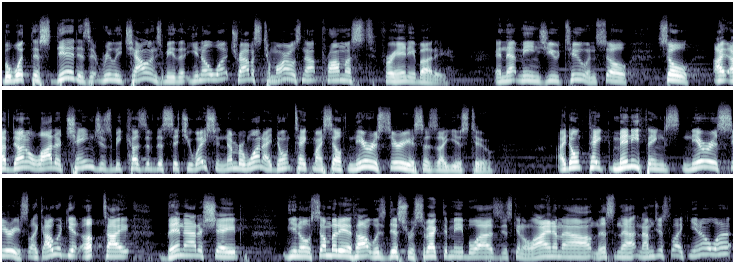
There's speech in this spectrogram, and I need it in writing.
But what this did is it really challenged me that, you know what, Travis, tomorrow's not promised for anybody. And that means you too. And so, so I, have done a lot of changes because of this situation. Number one, I don't take myself near as serious as I used to. I don't take many things near as serious. Like I would get uptight, bent out of shape. You know, somebody I thought was disrespecting me, boy, I was just going to line them out and this and that. And I'm just like, you know what?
